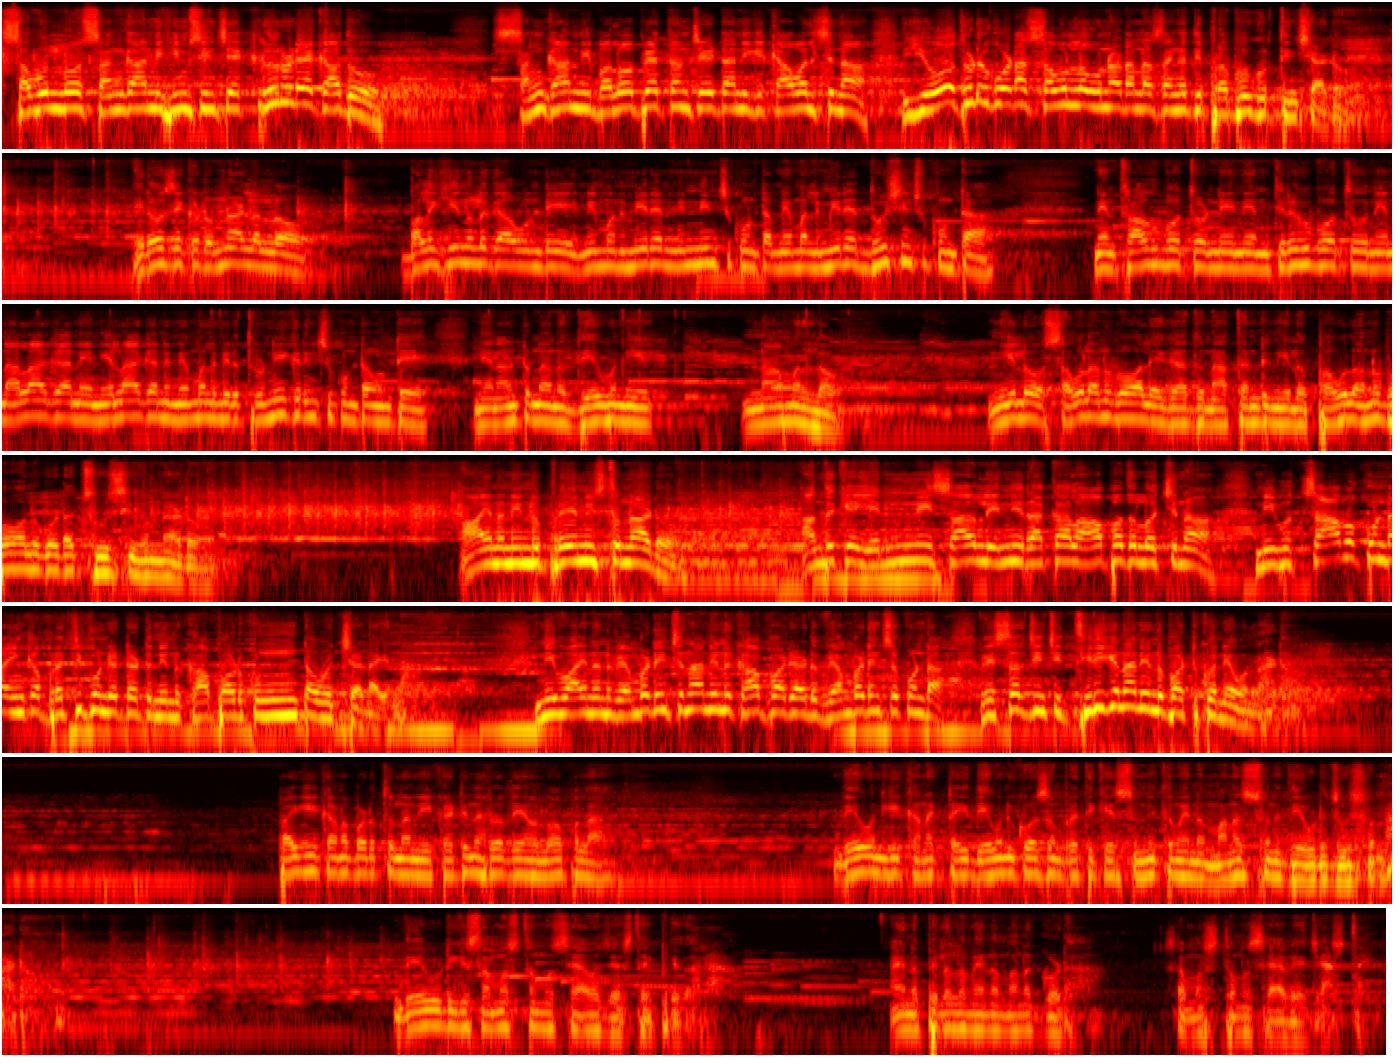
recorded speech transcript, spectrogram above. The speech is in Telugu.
సవుల్లో సంఘాన్ని హింసించే క్రూరుడే కాదు. సంఘాన్ని బలోపేతం చేయడానికి కావలసిన యోధుడు కూడా సవుల్లో ఉన్నాడన్న సంగతి ప్రభు గుర్తించాడు. ఈరోజు ఇక్కడ ఉన్నాళ్ళలో బలహీనులుగా ఉండి మిమ్మల్ని మీరే నిందించుకుంటా మిమ్మల్ని మీరే దూషించుకుంటా నేను త్రాగుబోతుండి నేను తిరుగుబోతూ నేను అలాగా నేను ఇలాగని మిమ్మల్ని మీరు తృణీకరించుకుంటా ఉంటే నేను అంటున్నాను దేవుని నామంలో నీలో సౌలు అనుభవాలే కాదు నా తండ్రి నీలో పౌల అనుభవాలు కూడా చూసి ఉన్నాడు. ఆయన నిన్ను ప్రేమిస్తున్నాడు. అందుకే ఎన్నిసార్లు ఎన్ని రకాల ఆపదలు వచ్చినా నీవు చావకుండా ఇంకా బ్రతికుండేటట్టు నిన్ను కాపాడుకుంటూ వచ్చాడు ఆయన. నీవు ఆయనను వెంబడించినా నిన్ను కాపాడాడు వెంబడించకుండా విసర్జించి తిరిగినా నిన్ను పట్టుకునే ఉన్నాడు. పైకి కనబడుతున్న నీ కఠిన హృదయం లోపల దేవునికి కనెక్ట్ అయ్యి దేవుని కోసం బ్రతికే సున్నితమైన మనస్సుని దేవుడు చూస్తున్నాడు. దేవుడికి సమస్తము సేవ చేస్తాయి ప్రిదారా ఆయన పిల్లలమైన మనకు కూడా సమస్తము సేవే చేస్తాయి.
